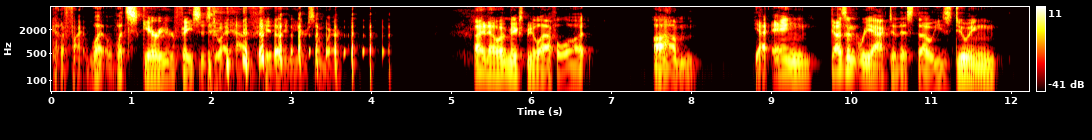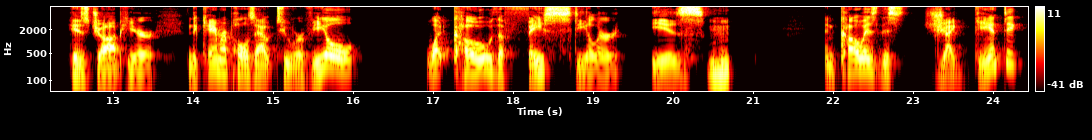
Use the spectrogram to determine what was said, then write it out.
Gotta find what what scarier faces do I have hidden in here somewhere? I know it makes me laugh a lot. Um, yeah, Aang doesn't react to this though. He's doing his job here, and the camera pulls out to reveal what Ko the Face Stealer is. Mhm. And Ko is this gigantic,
